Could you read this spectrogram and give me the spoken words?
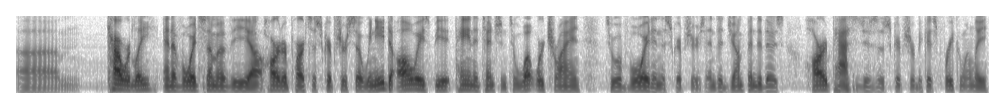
um, cowardly and avoid some of the uh, harder parts of Scripture, so we need to always be paying attention to what we're trying to avoid in the Scriptures and to jump into those hard passages of Scripture because frequently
